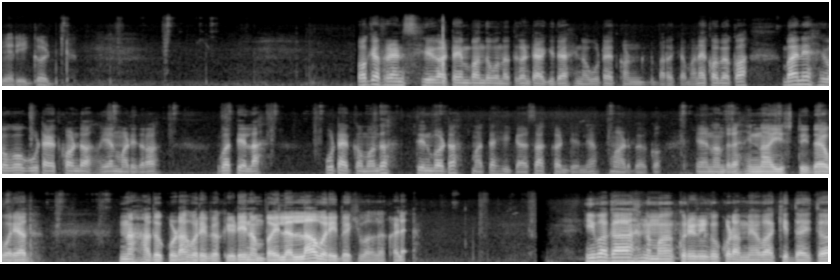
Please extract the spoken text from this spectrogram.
ವೆರಿ ಗುಡ್ ಓಕೆ ಫ್ರೆಂಡ್ಸ್ ಈಗ ಟೈಮ್ ಬಂದು ಒಂದು ಹತ್ತು ಗಂಟೆ ಆಗಿದೆ. ಇನ್ನು ಊಟ ಎತ್ಕೊಂಡು ಬರೋಕ್ಕೆ ಮನೆಗೆ ಹೋಗ್ಬೇಕು. ಬನ್ನಿ, ಇವಾಗ ಹೋಗಿ ಊಟ ಎತ್ಕೊಂಡು ಏನು ಮಾಡಿದಾರೋ? ಗೊತ್ತಿಲ್ಲ. ಊಟ ಎತ್ಕೊಂಬಂದು ತಿನ್ಬಿಟ್ಟು ಮತ್ತೆ ಈ ಕೆಲಸ ಕಂಟಿನ್ಯೂ ಮಾಡಬೇಕು. ಏನಂದರೆ, ಇನ್ನು ಇಷ್ಟಿದೆ ಹೊರೆಯೋದು ಇನ್ನು ಅದು ಕೂಡ ಹೊರಿಬೇಕು ಇಡೀ ನಮ್ಮ ಬೈಲೆಲ್ಲ ಹೊರಿಬೇಕು ಇವಾಗ ಕಳೆ. ಇವಾಗ ನಮ್ಮ ಕುರಿಗಳಿಗೂ ಕೂಡ ಮೇವು ಹಾಕಿದ್ದಾಯಿತು.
